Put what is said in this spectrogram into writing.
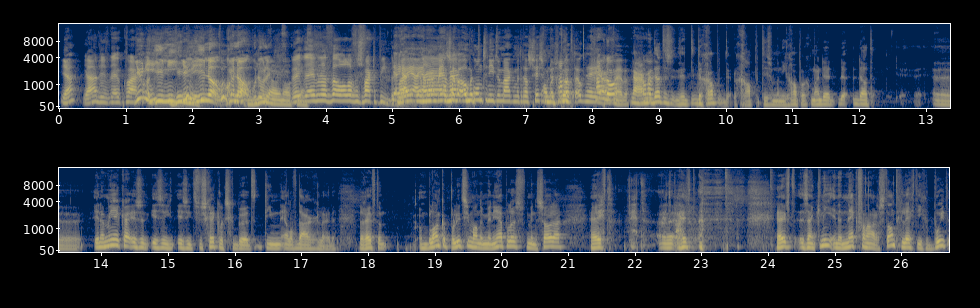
Ja? Ja, dus eh, qua Juni? oh, juni, Juni. juni, juno, Vroeger juno nog. bedoel ik. Nog, We ja. we hebben het wel al over Zwarte Piet. Ja, ja, ja, maar- mensen maar hebben ook het- continu te maken met racisme, dus het- we mogen het ook heel erg over hebben. Nou, maar dat is de, grap. De grap, het is helemaal niet grappig. Maar dat, eh, in Amerika is, het, is, is iets verschrikkelijks gebeurd 10, 11 dagen geleden. Daar heeft een, een blanke politieman in Minneapolis, Minnesota, heeft, eh, heeft, heeft zijn knie in de nek van een arrestant gelegd die geboeid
